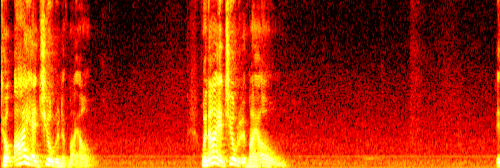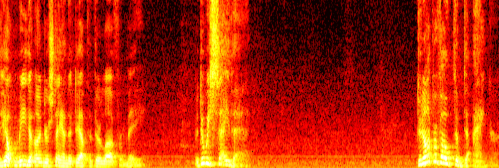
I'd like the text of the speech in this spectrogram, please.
till I had children of my own. When I had children of my own, it helped me to understand the depth of their love for me. But do we say that? Do not provoke them to anger,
